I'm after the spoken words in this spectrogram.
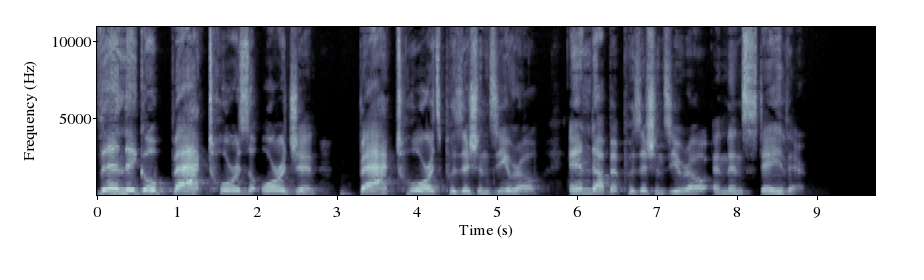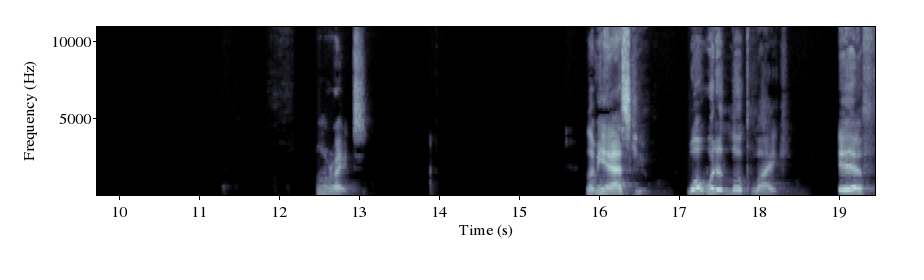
Then they go back towards the origin, back towards position 0, end up at position 0 and then stay there. All right. Let me ask you, what would it look like if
